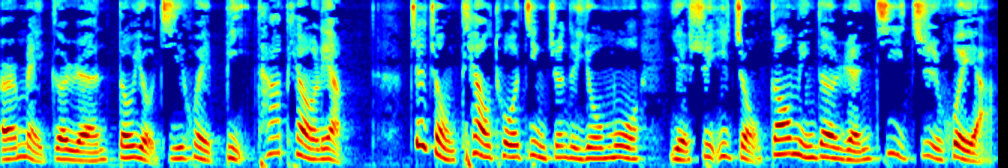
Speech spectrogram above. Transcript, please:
而每个人都有机会比她漂亮，这种跳脱竞争的幽默，也是一种高明的人际智慧啊。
